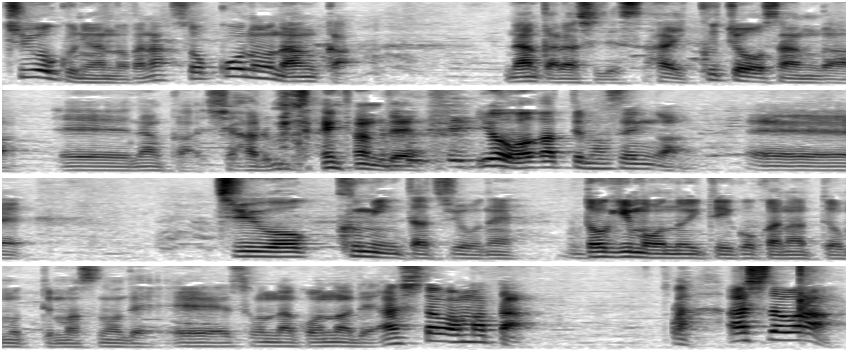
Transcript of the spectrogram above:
中央区にあるのかなそこのなんかなんからしいです。はい。区長さんが、えー、なんかしはるみたいなんで、よう分かってませんが、えー、中央区民たちをね、度肝を抜いていこうかなって思ってますので、えー、そんなこんなで、明日はまた、あ、明日は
